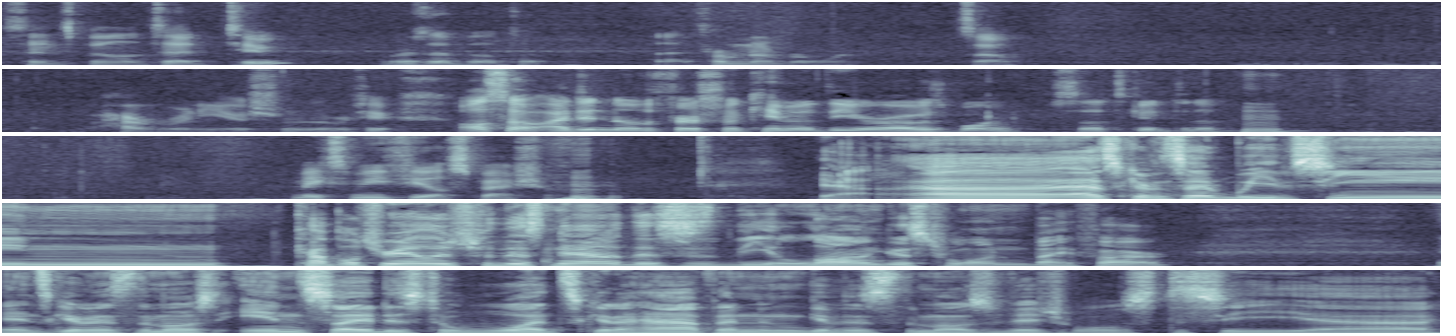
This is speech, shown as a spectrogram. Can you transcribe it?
since Bill and Ted 2. Where's that Bill and Ted? That, from number one. However many years from number two. Also, I didn't know the first one came out the year I was born, so that's good to know. Hmm. Makes me feel special. Yeah. Uh, as Kevin said, we've seen a couple trailers for this now. This is the longest one by far. And it's given us the most insight as to what's going to happen and give us the most visuals to see uh,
